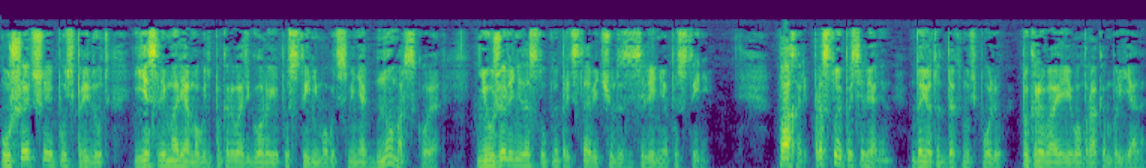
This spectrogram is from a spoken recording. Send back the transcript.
Ушедшие пусть придут. Если моря могут покрывать горы и пустыни могут сменять дно морское, неужели недоступно представить чудо заселения пустыни? Пахарь, простой поселянин, дает отдохнуть полю, покрывая его мраком бурьяна.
